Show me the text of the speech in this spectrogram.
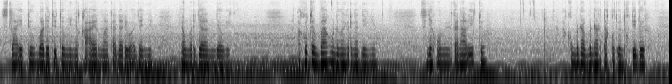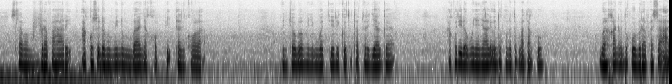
Setelah itu, badut itu menyeka air mata dari wajahnya yang berjalan menjauhiku. Aku terbangun dengan keringat dingin. Sejak memimpikan hal itu, aku benar-benar takut untuk tidur. Selama beberapa hari, aku sudah meminum banyak kopi dan cola. Mencoba membuat diriku tetap terjaga. Aku tidak punya nyali untuk menutup mataku. Bahkan untuk beberapa saat,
